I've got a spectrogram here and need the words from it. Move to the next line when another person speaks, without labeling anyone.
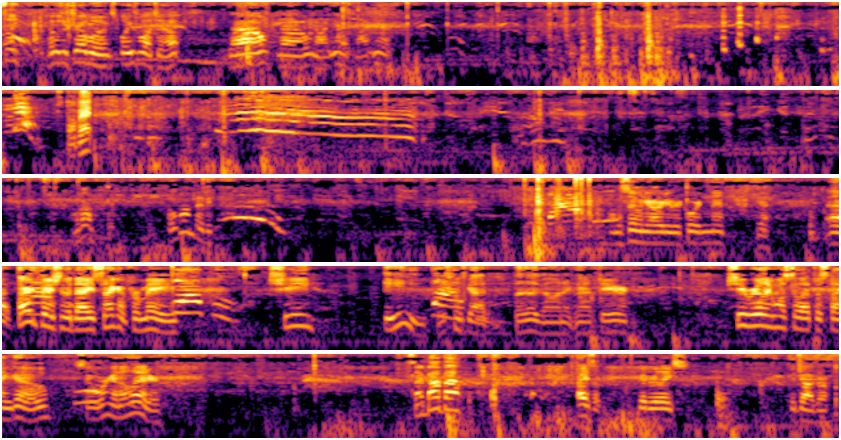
Paisley, those are treble hooks. Please watch out. No, no, not yet, not yet. Stop it. Hold on. Hold on, baby. I'm assuming you're already recording now. Yeah. Uh, third fish of the day, second for me. She, ew, this one's got a bug on it right there. She really wants to let this thing go, so we're gonna let her. Say bye-bye. Hazel, good release. Good job, girl.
